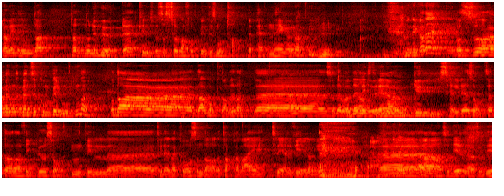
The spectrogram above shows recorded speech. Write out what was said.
da, vi, da, da, Når du hørte kunstner, så så du bare folk begynte liksom å tappe pennen en gang. da Men det kan jeg og så, men, men så kom piloten, da. Og da, da våkna de, da. Eh, Så det var, det vi likte hadde- de, vi var jo grusheldige sånn sett. Da, da fikk vi jo solgt den til, eh, til NRK, som da hadde takka nei tre eller fire ganger. Eh, ja, ja, altså de, altså de,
